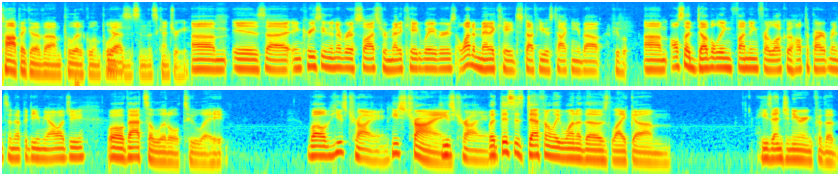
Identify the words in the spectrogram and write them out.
topic of um, political importance in this country. um, is uh, increasing the number of slots for Medicaid waivers. A lot of Medicaid stuff he was talking about. People, Um, also, doubling funding for local health departments and epidemiology. well, that's a little too late. Well, he's trying. He's trying. He's trying. But this is definitely one of those like um he's engineering for the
